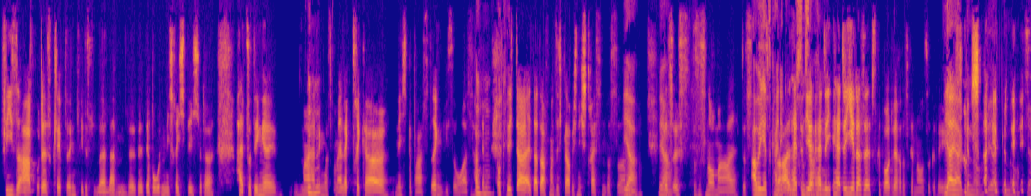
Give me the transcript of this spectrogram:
Fliese ab oder es klebt irgendwie das, der Boden nicht richtig oder halt so Dinge. Mal hat Mhm. irgendwas vom Elektriker nicht gepasst, irgendwie so. Also hat im, Mhm, okay. da, da darf man sich, glaube ich, nicht stressen. Das, ähm, Ja, ja. das ist, das ist normal. Das Aber jetzt keine überall. großen hätte, wir- Sachen. hätte, hätte jeder selbst gebaut, wäre das genauso gewesen. ja, ja, genau. Ja, genau. Ja,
